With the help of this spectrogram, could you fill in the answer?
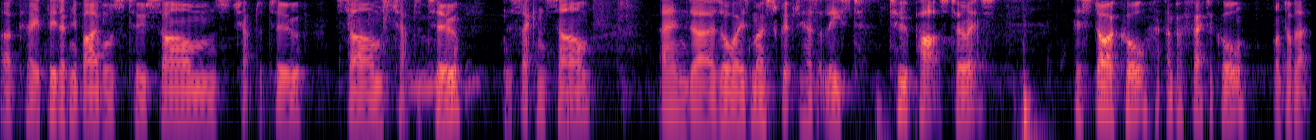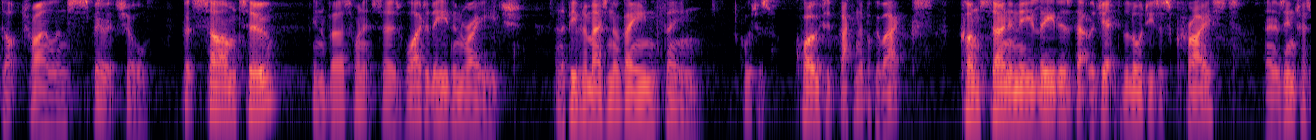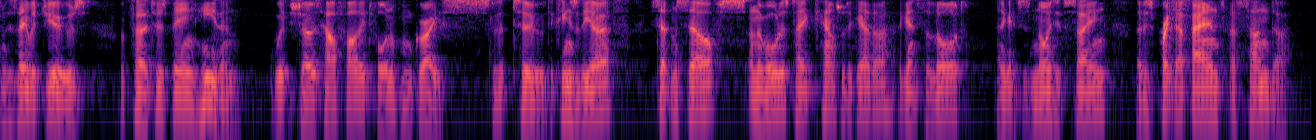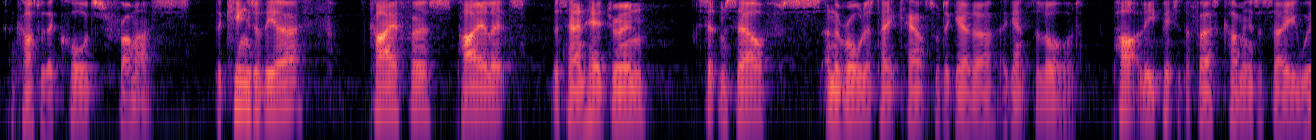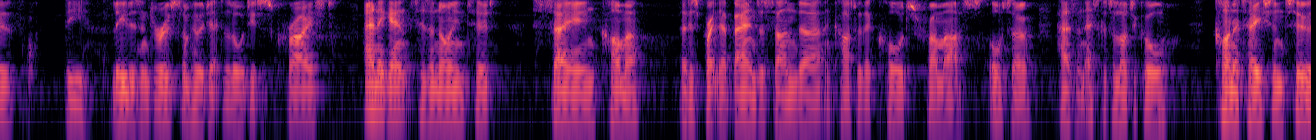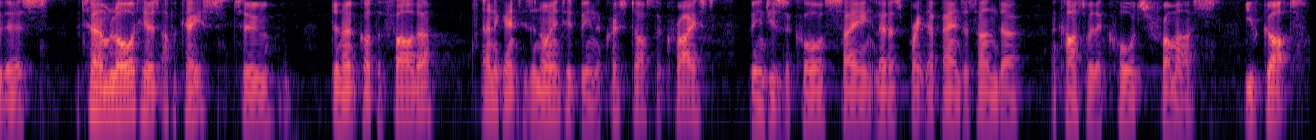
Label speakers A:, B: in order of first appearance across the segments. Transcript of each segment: A: Okay, please open your Bibles to Psalms chapter 2. Psalms chapter 2, the second psalm. And uh, as always, most scripture has at least two parts to it historical and prophetical, on top of that, doctrinal and spiritual. But Psalm 2, in verse 1, it says, Why do the heathen rage? And the people imagine a vain thing, which was quoted back in the book of Acts concerning the leaders that rejected the Lord Jesus Christ. And it was interesting because they were Jews, referred to as being heathen which shows how far they'd fallen from grace. Look at two. The kings of the earth set themselves, and the rulers take counsel together against the Lord and against his anointed, saying, Let us break their bands asunder and cast away their cords from us. The kings of the earth, Caiaphas, Pilate, the Sanhedrin, set themselves, and the rulers take counsel together against the Lord. Partly pictured the first coming, as I say, with the leaders in Jerusalem who rejected the Lord Jesus Christ, and against his anointed, saying, comma, let us break their bands asunder and cast away their cords from us, also has an eschatological connotation to this. The term Lord here is uppercase to denote God the Father, and against his anointed being the Christos, the Christ, being Jesus, of course, saying, Let us break their bands asunder and cast away their cords from us. You've got,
